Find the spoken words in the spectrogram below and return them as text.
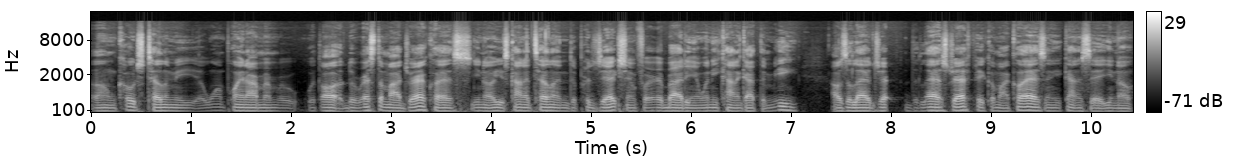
um, coach telling me at one point I remember with all the rest of my draft class, you know, he was kind of telling the projection for everybody, and when he kind of got to me, I was the last dra- the last draft pick of my class, and he kind of said, you know,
